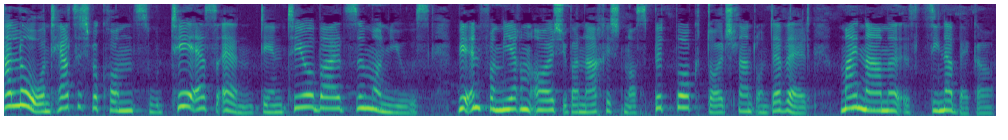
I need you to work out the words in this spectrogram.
Hallo und herzlich willkommen zu TSN, den Theobald Simon News. Wir informieren euch über Nachrichten aus Bitburg, Deutschland und der Welt. Mein Name ist Sina Becker.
